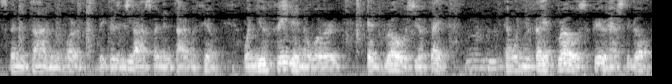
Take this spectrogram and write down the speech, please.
spending time in the Word. Because you start Yeah. spending time with Him. When you feed in the Word, it grows your faith. Mm-hmm. And when your faith grows, fear has to go.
